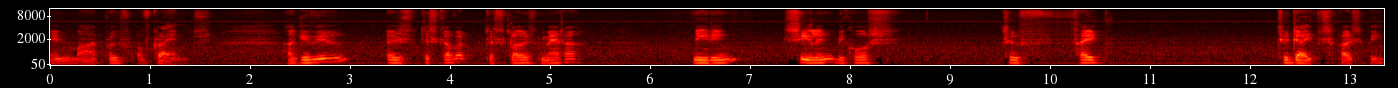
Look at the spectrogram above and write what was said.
in my proof of claims. I give you is discovered disclosed matter needing sealing because to fate to date supposed to be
